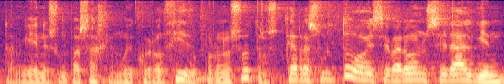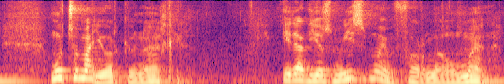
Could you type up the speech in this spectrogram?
también es un pasaje muy conocido por nosotros, que resultó ese varón ser alguien mucho mayor que un ángel. Era Dios mismo en forma humana.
